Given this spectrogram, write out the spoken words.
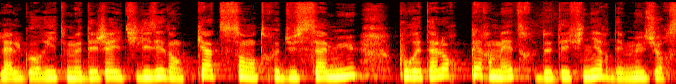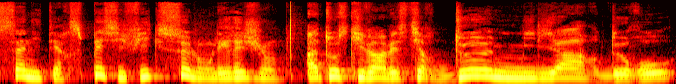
L'algorithme déjà utilisé dans quatre centres du SAMU pourrait alors permettre de définir des mesures sanitaires spécifiques selon les régions. Atos qui va investir 2 milliards d'euros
